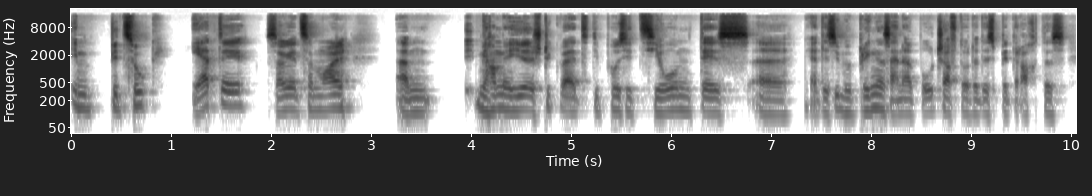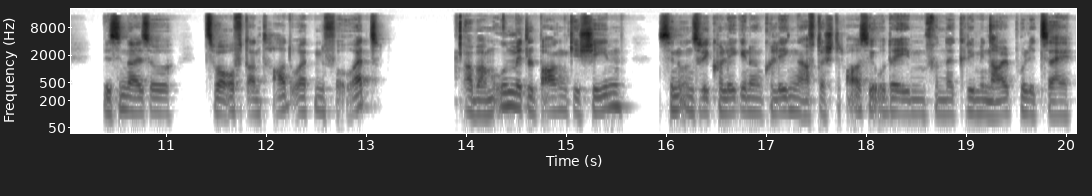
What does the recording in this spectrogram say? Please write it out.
im Bezug Härte, sage ich jetzt einmal, ähm, wir haben ja hier ein Stück weit die Position des, äh, ja, des Überbringers einer Botschaft oder des Betrachters. Wir sind also zwar oft an Tatorten vor Ort, aber am unmittelbaren Geschehen sind unsere Kolleginnen und Kollegen auf der Straße oder eben von der Kriminalpolizei.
